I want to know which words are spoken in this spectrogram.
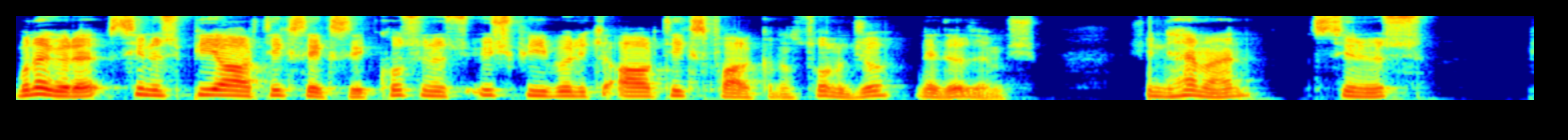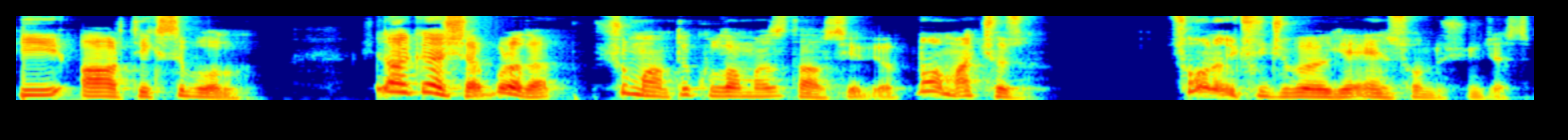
Buna göre sinüs pi artı x eksi kosinüs 3 pi bölü 2 artı x farkının sonucu nedir demiş. Şimdi hemen sinüs pi artı x'i bulalım. Şimdi arkadaşlar burada şu mantığı kullanmanızı tavsiye ediyorum. Normal çözün. Sonra 3. bölgeye en son düşüneceğiz.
